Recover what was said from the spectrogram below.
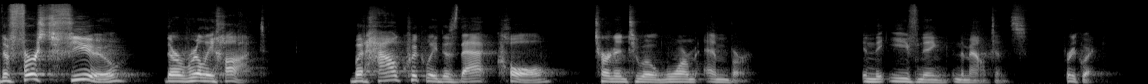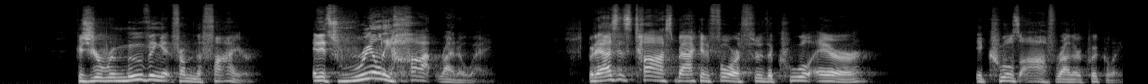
the first few, they're really hot. But how quickly does that coal turn into a warm ember in the evening in the mountains? Pretty quick. Because you're removing it from the fire. And it's really hot right away. But as it's tossed back and forth through the cool air, it cools off rather quickly.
